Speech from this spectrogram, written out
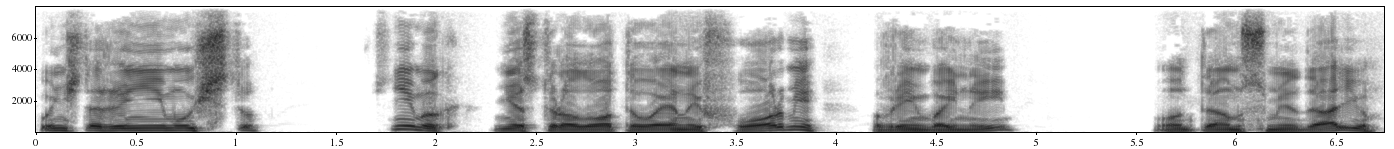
в уничтожении имущества. Снимок Нестора Лота в военной форме во время войны. Он там с медалью.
